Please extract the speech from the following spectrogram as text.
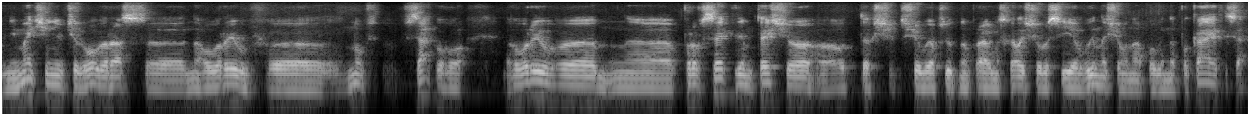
в Німеччині в черговий раз наговорив ну всякого. Говорив про все, крім те, що от що ви абсолютно правильно сказали, що Росія винна, що вона повинна покаятися,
